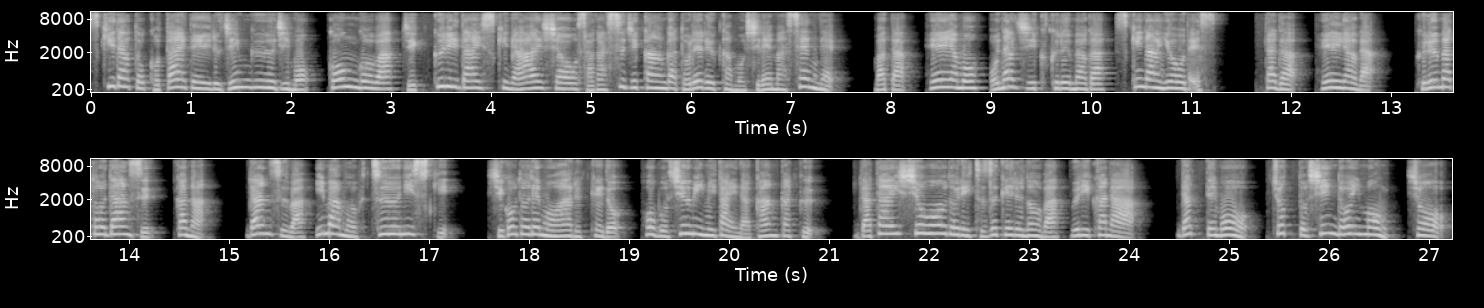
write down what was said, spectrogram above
好きだと答えている神宮寺も、今後はじっくり大好きな愛車を探す時間が取れるかもしれませんね。また、平野も同じく車が好きなようです。ただ、平野は、車とダンス、かな。ダンスは今も普通に好き。仕事でもあるけど、ほぼ趣味みたいな感覚。だた一生踊り続けるのは無理かな。だってもう、ちょっとしんどいもん、しょう。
